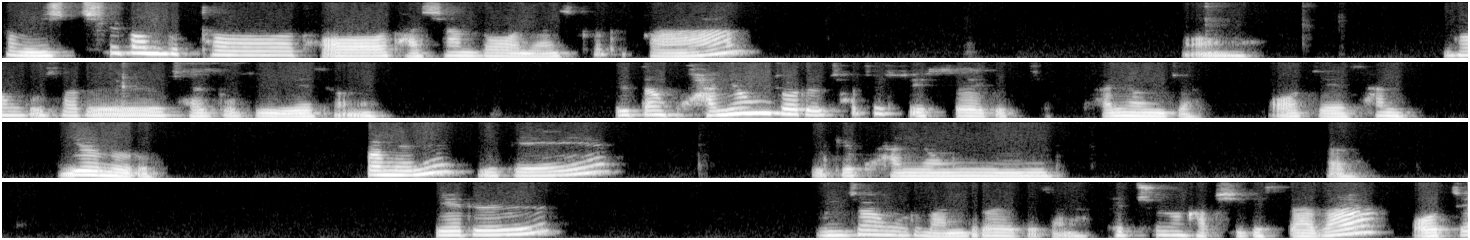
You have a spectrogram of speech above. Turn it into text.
그럼 27번부터 더 다시 한번 연습해볼까? 어, 중간고사를 잘 보기 위해서는 일단 관형절을 찾을 수 있어야겠지. 관형절. 어제 산. 이은으로. 그러면은 이게 이게 관형 얘를 문장으로 만들어야 되잖아. 배추는 값이 비싸다. 어제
